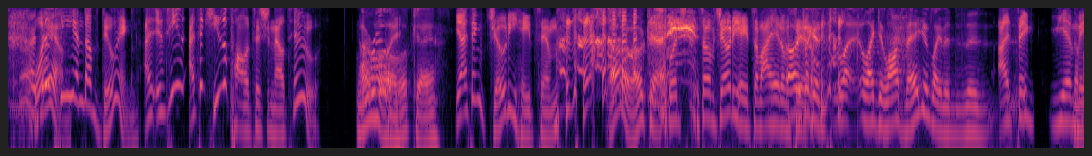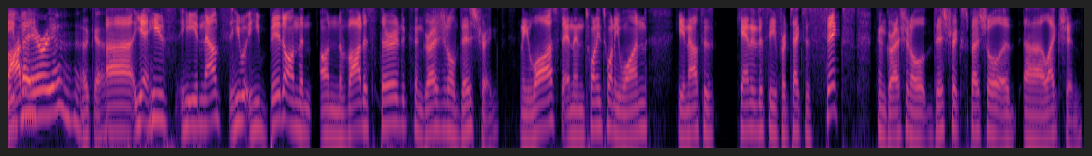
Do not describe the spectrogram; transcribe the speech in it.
Sorry, What did he end up doing? Is he? I think he's a politician now too. Oh, really? okay. Yeah, I think Jody hates him. Oh, okay. Which so if Jody hates him, I hate him oh, too. he's like, a, like like in Las Vegas, like the, the I think yeah, Nevada maybe. area. Okay. Uh, yeah, he's he announced he he bid on the on Nevada's third congressional district and he lost. And then 2021, he announced his candidacy for Texas' sixth congressional district special uh, uh, election.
